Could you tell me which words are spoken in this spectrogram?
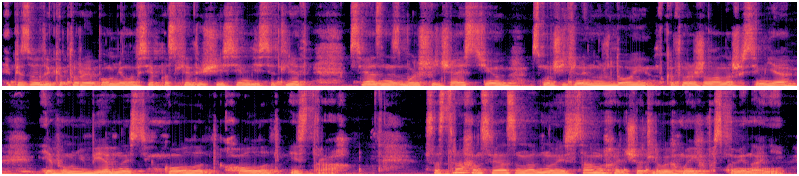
Эпизоды, которые я помнила все последующие 70 лет, связаны с большей частью с мучительной нуждой, в которой жила наша семья. Я помню бедность, голод, холод и страх. Со страхом связано одно из самых отчетливых моих воспоминаний –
